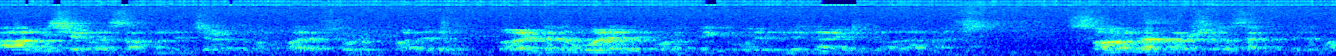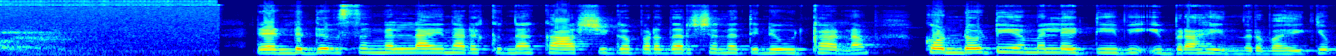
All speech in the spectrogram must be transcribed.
ആവശ്യങ്ങളെ സംബന്ധിച്ചിടത്തോളം പലപ്പോഴും പലരും വേണ്ടതുപോലെ പുറത്തേക്ക് വരുന്നില്ല എന്നുള്ളതാണ് സ്വതന്ത്ര കർഷക സംഘത്തിന് പറയാനുള്ളത്. രണ്ട് ദിവസങ്ങളിലായി നടക്കുന്ന കാർഷിക പ്രദർശനത്തിന്റെ ഉദ്ഘാടനം Kondotty M L A T V Ibrahim നിർവഹിക്കും.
